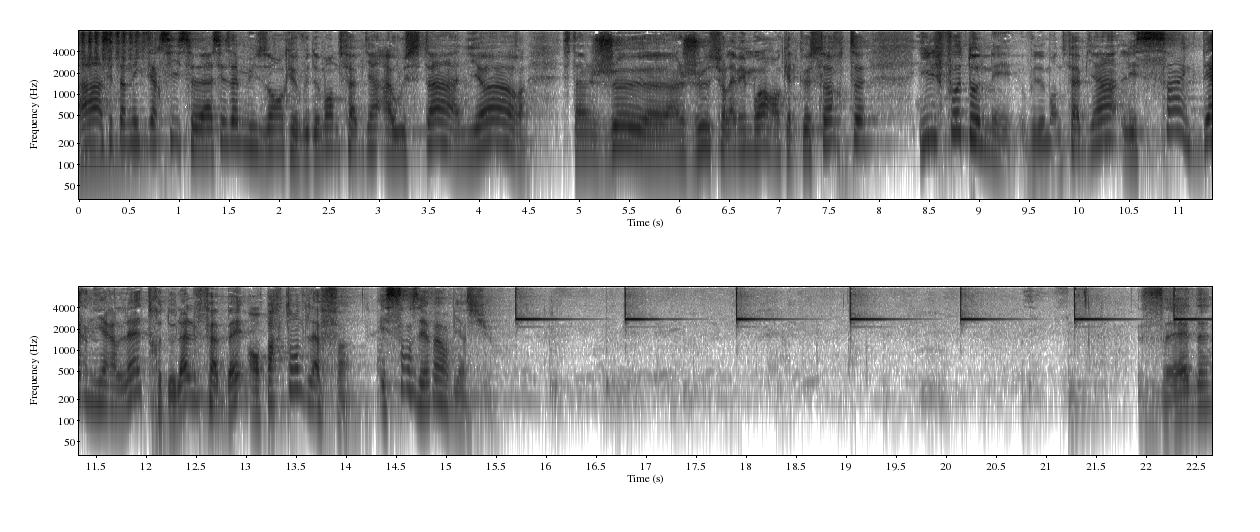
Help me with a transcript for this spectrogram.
Ah, c'est un exercice assez amusant que vous demande Fabien Aoustin à Niort. C'est un jeu, euh, un jeu sur la mémoire en quelque sorte. Il faut donner, vous demande Fabien, les cinq dernières lettres de l'alphabet en partant de la fin. Et sans erreur, bien sûr. Z,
